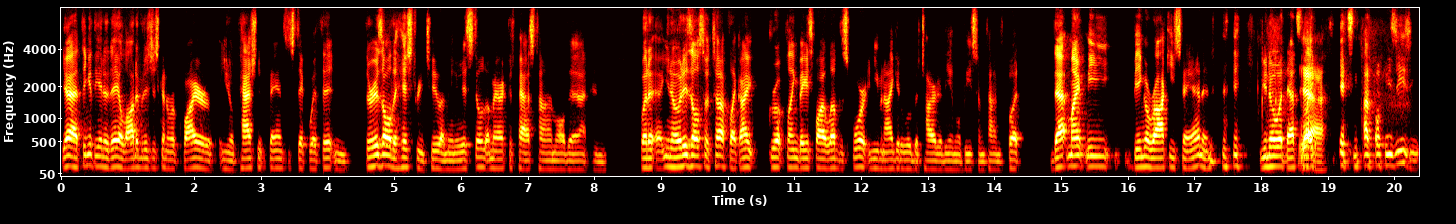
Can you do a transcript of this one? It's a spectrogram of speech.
yeah, I think at the end of the day, a lot of it is just going to require you know passionate fans to stick with it, and there is all the history too. I mean, it is still America's pastime, all that, and but uh, you know it is also tough. Like I grew up playing baseball, I love the sport, and even I get a little bit tired of the MLB sometimes. But that might be being a Rockies fan, and you know what that's yeah. like. It's not always easy.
